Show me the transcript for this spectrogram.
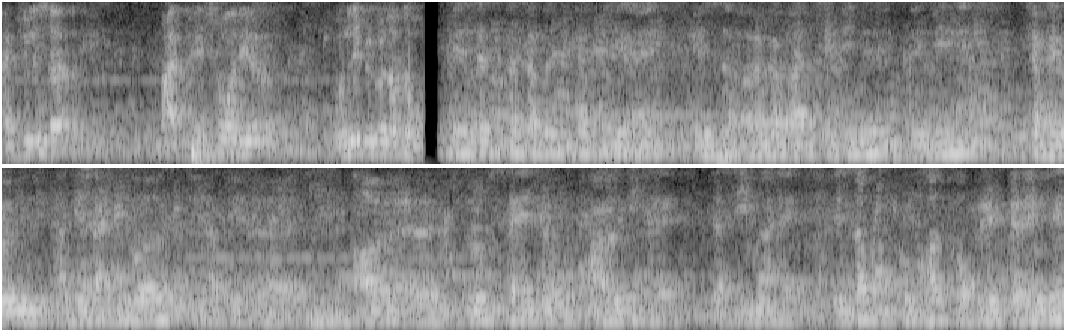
Actually, sir, I faced over here only because of the faces का सब ज़िक्र किया है इस औरंगाबाद सिटी में जितने भी चाहे वो भाग्यशाली हो या फिर और ग्रुप्स हैं जो मारुति है या सीमा है ये सब आपको बहुत कोऑपरेट करेंगे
